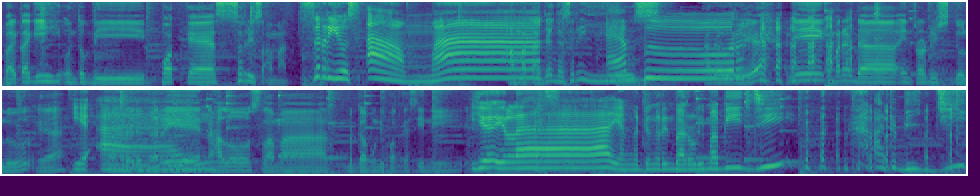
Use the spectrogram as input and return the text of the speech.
Balik lagi untuk di podcast Serius Amat. Serius amat. Amat aja nggak serius. Embur. Aduh ya, ini kemarin udah introduce dulu ya. Ya, Yang udah dengerin, halo selamat bergabung di podcast ini. Ya ilah, yang ngedengerin baru 5 biji. Ada biji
